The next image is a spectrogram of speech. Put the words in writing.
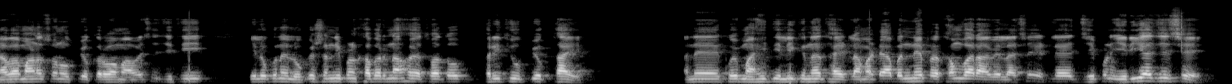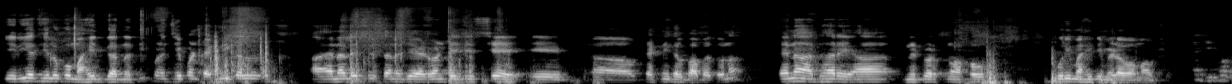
નવા માણસોનો ઉપયોગ કરવામાં આવે છે, જેથી એ લોકોને લોકેશનની પણ ખબર ના હોય અથવા તો ફરીથી ઉપયોગ થાય અને કોઈ માહિતી લીક ન થાય એટલા માટે. આ બંને પ્રથમવાર આવેલા છે, એટલે જે પણ એરિયા જે છે એરિયાથી એ લોકો માહિતગાર નથી, પણ જે પણ ટેકનિકલ એનાલિસિસ અને જે એડવાન્ટેજીસ છે, એ ટેકનિકલ બાબતોના, એના આધારે આ નેટવર્કનો આખો પૂરી માહિતી મેળવવામાં આવશે. દીપક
